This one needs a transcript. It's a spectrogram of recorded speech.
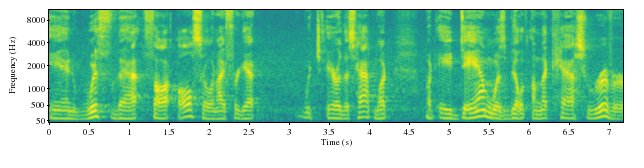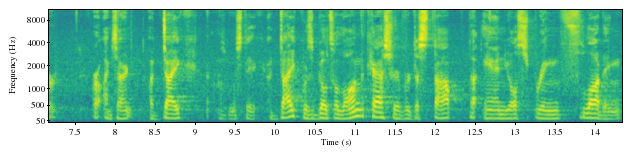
And with that thought also, and I forget which era this happened, but, but a dam was built on the Cass River, or I'm sorry, a dike, that was a mistake. A dike was built along the Cass River to stop the annual spring flooding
